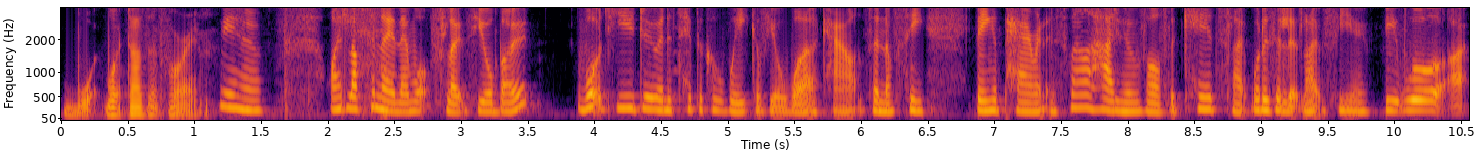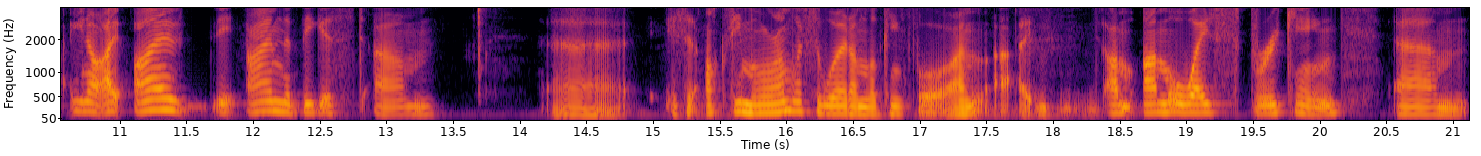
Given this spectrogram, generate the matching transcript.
what, what does it for him. Yeah. Well, I'd love to know then what floats your boat what do you do in a typical week of your workouts? And obviously, being a parent as well, how do you involve the kids? Like, what does it look like for you? It will, you know, I, I, I'm the biggest. Um, uh, is it oxymoron? What's the word I'm looking for? I'm, I, am i am I'm always spruiking. Um,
